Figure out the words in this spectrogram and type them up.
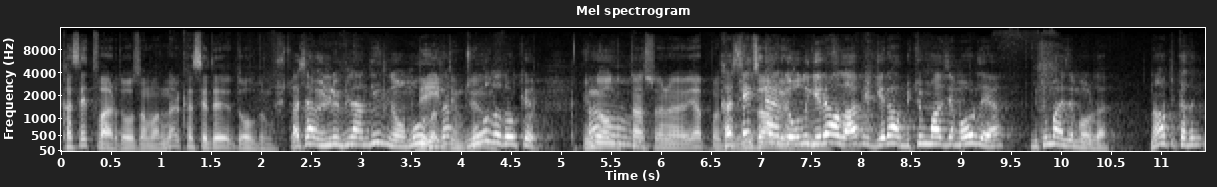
Kaset vardı o zamanlar. Kasede doldurmuştum. Ha sen ünlü falan değildin o Muğla'da. Değildim canım. Muğla'da okuyor. Ünlü Ha. olduktan sonra yapmadım. Kaset nerede? İmzalıyorum Onu bundan geri al abi. Geri al. Bütün malzeme orada ya. Bütün malzeme orada. Ne yaptı kadın?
